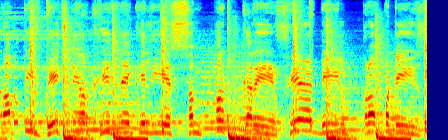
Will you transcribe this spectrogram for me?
प्रॉपर्टी बेचने और खरीदने के लिए संपर्क करें फेयर डील प्रॉपर्टीज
